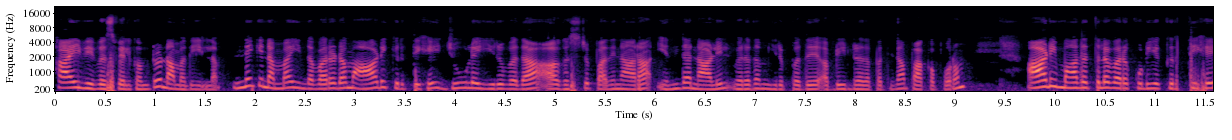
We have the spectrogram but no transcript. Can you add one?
ஹாய் விவர்ஸ் வெல்கம் டு நமது இல்லம். இன்னைக்கு நம்ம இந்த வருடம் ஆடி கிருத்திகை ஜூலை இருபதா ஆகஸ்ட் பதினாறா எந்த நாளில் விரதம் இருப்பது அப்படின்றத பற்றி தான் பார்க்க போகிறோம் ஆடி மாதத்தில் வரக்கூடிய கிருத்திகை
